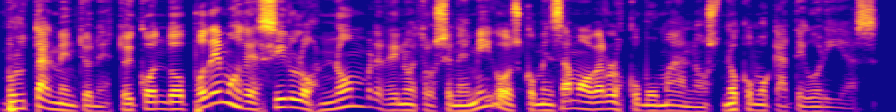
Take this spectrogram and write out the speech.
Brutalmente honestos. Y cuando podemos decir los nombres de nuestros enemigos, comenzamos a verlos como humanos, no como categorías.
